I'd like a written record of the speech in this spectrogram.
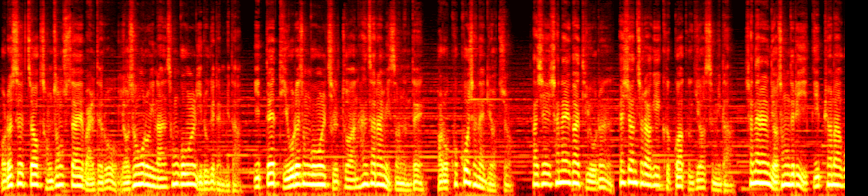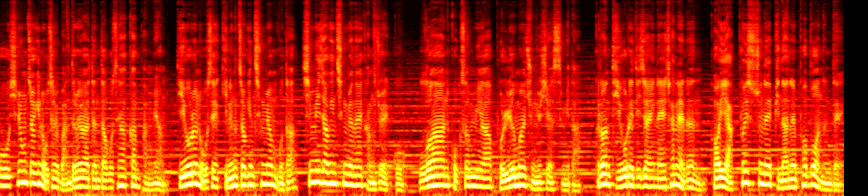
어렸을 적 점성술사의 말대로 여성으로 인한 성공을 이루게 됩니다. 이때 디올의 성공을 질투한 한 사람이 있었는데 바로 코코 샤넬이었죠. 사실 샤넬과 디올은 패션 철학이 극과 극이었습니다. 샤넬은 여성들이 입기 편하고 실용적인 옷을 만들어야 된다고 생각한 반면 디올은 옷의 기능적인 측면보다 심미적인 측면을 강조했고 우아한 곡선미와 볼륨을 중요시했습니다. 그런 디올의 디자인에 샤넬은 거의 악플 수준의 비난을 퍼부었는데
